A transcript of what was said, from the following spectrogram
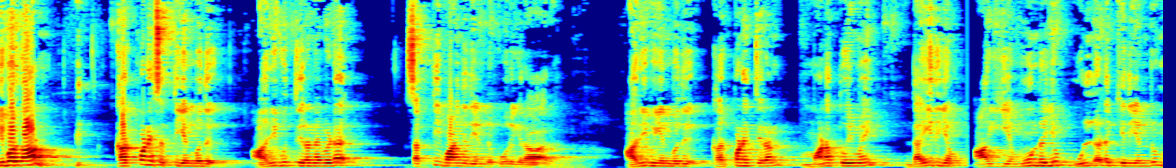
இவர்தான் கற்பனை சக்தி என்பது அறிவுத்திறனை விட சக்தி வாய்ந்தது என்று கூறுகிறார். அறிவு என்பது கற்பனை திறன் மன தூய்மை தைரியம் ஆகிய மூன்றையும் உள்ளடக்கியது என்றும்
